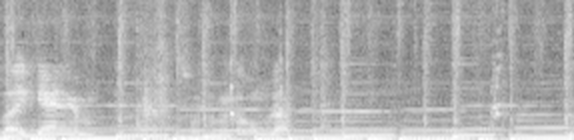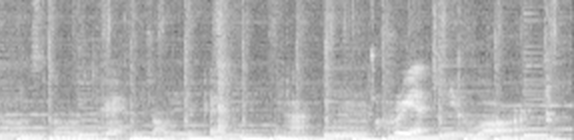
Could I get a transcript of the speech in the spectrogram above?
play game. Stworzymy nową grę. No, store game, join game. A, mm, create new world.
